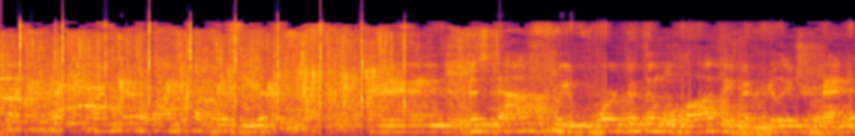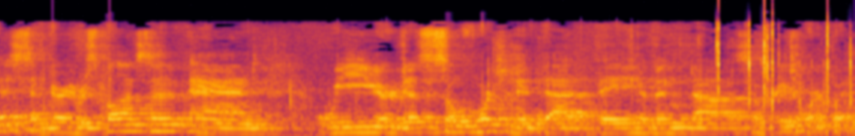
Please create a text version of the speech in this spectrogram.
such a great time here the last couple of years. And the staff, we've worked with them a lot. They've been really tremendous and very responsive. And we are just so fortunate that they have been uh, so great to work with.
